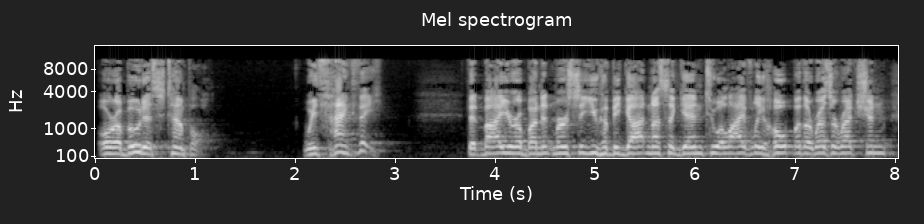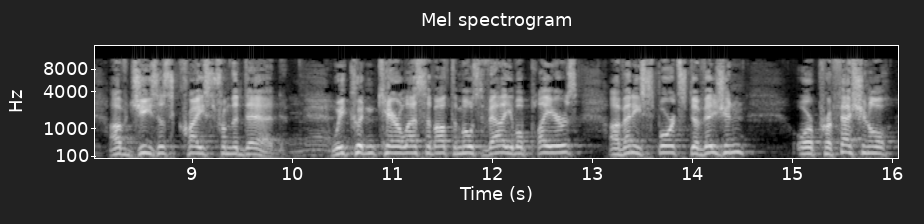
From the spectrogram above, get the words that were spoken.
or a Buddhist temple. We thank thee that by your abundant mercy you have begotten us again to a lively hope of the resurrection of Jesus Christ from the dead. Amen. We couldn't care less about the most valuable players of any sports division or professional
